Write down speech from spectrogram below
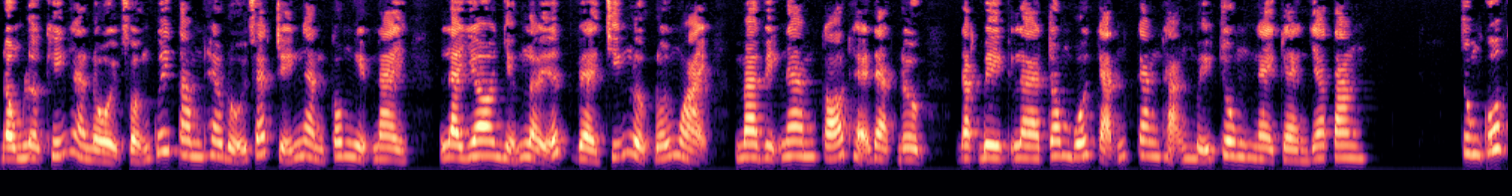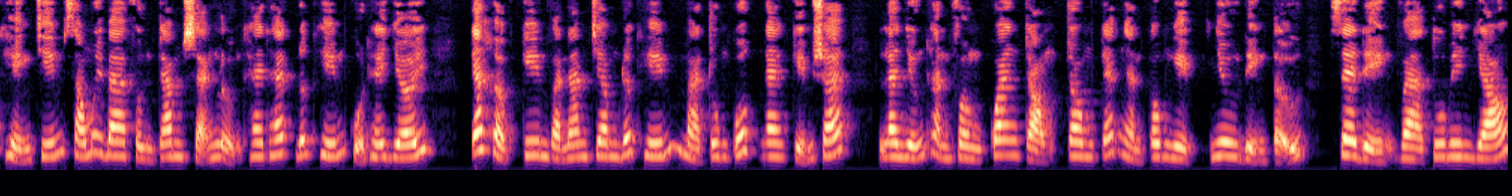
động lực khiến Hà Nội vẫn quyết tâm theo đuổi phát triển ngành công nghiệp này là do những lợi ích về chiến lược đối ngoại mà Việt Nam có thể đạt được, đặc biệt là trong bối cảnh căng thẳng Mỹ-Trung ngày càng gia tăng. Trung Quốc hiện chiếm 63% sản lượng khai thác đất hiếm của thế giới. Các hợp kim và nam châm đất hiếm mà Trung Quốc đang kiểm soát là những thành phần quan trọng trong các ngành công nghiệp như điện tử, xe điện và tua bin gió,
